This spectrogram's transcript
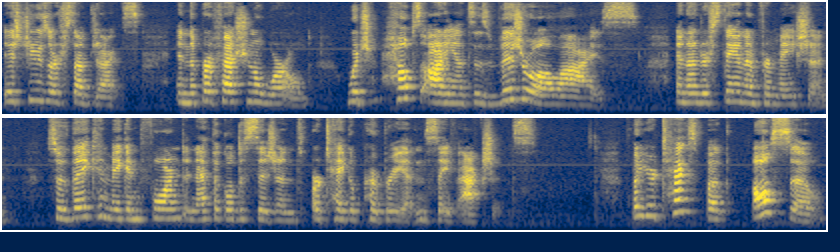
issues, or subjects in the professional world which helps audiences visualize and understand information so they can make informed and ethical decisions or take appropriate and safe actions. But your textbook also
